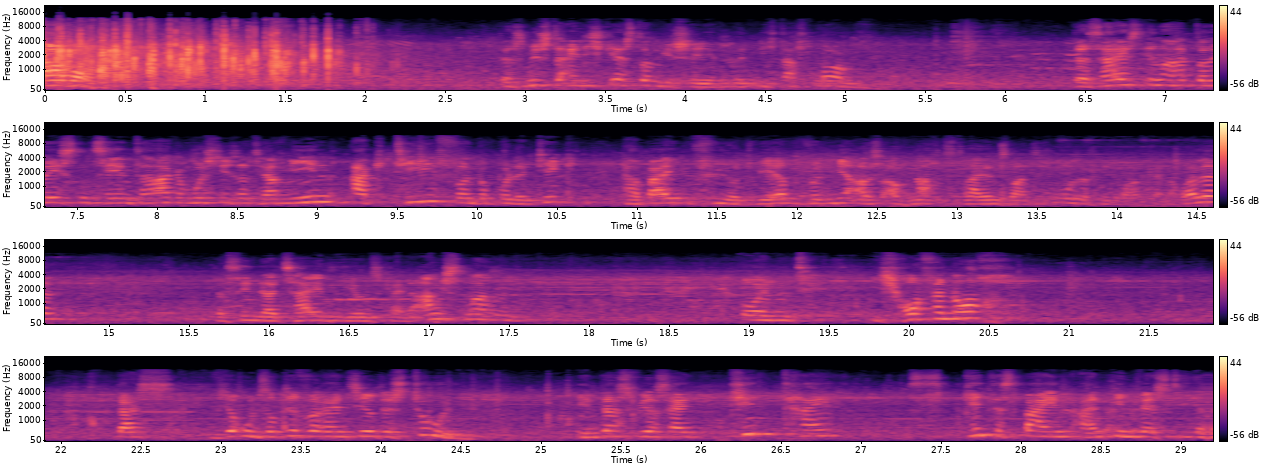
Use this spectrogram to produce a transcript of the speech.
Aber das müsste eigentlich gestern geschehen und nicht erst morgen. Das heißt, innerhalb der nächsten zehn Tage muss dieser Termin aktiv von der Politik herbeigeführt werden, von mir aus auch nachts 23 Uhr, das spielt überhaupt keine Rolle. Das sind ja Zeiten, die uns keine Angst machen. Und ich hoffe noch, dass wir unser differenziertes Tun, in das wir seit Kindheit, Kindesbeinen an investieren,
